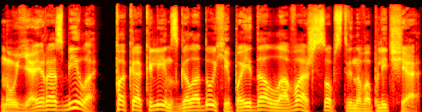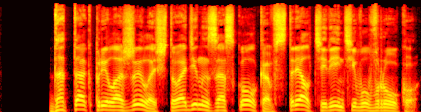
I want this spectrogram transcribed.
Ну, я и разбила, пока Клим с голодухи поедал лаваш собственного плеча. Да так приложилось, что один из осколков встрял Терентьеву в руку.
